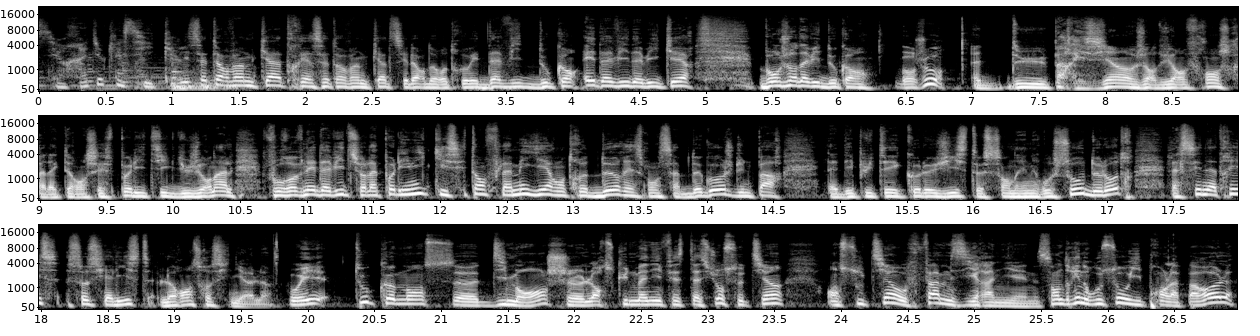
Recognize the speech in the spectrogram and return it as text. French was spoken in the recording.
sur Radio Classique. Il est 7h24 et à 7h24, c'est l'heure de retrouver David Doucan et David Abiker. Bonjour David Doucan. Bonjour. Du Parisien, aujourd'hui en France, rédacteur en chef politique du journal. Vous revenez David sur la polémique qui s'est enflammée hier entre deux responsables de gauche. D'une part, la députée écologiste Sandrine Rousseau, de l'autre, la sénatrice socialiste Laurence Rossignol. Oui, tout commence euh, dimanche lorsqu'une manifestation se tient en soutien aux femmes iraniennes. Sandrine Rousseau y prend la parole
